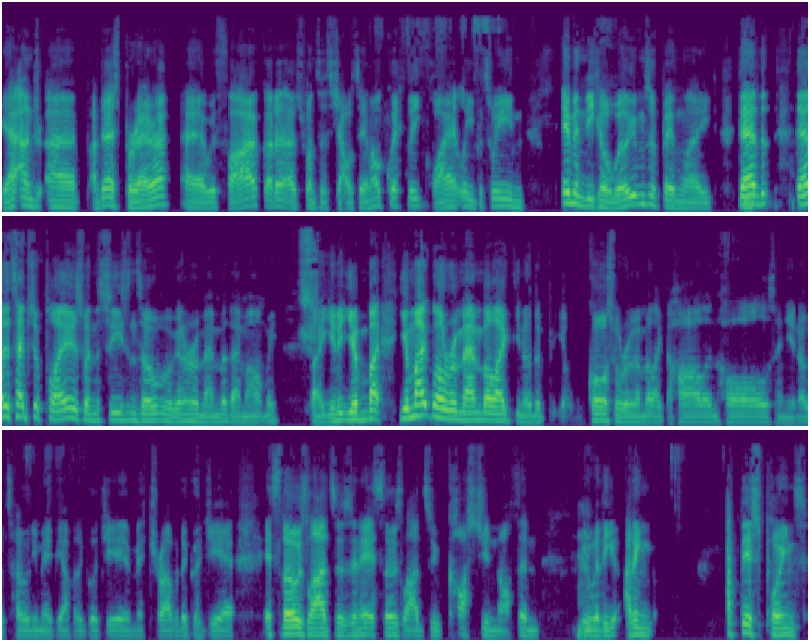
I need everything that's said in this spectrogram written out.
yeah, and uh, Andreas Pereira uh, with five. Got I just wanted to shout him out quickly, quietly between him and Neco Williams have been like they're the, they're the types of players when the season's over we're going to remember them, aren't we? Like you know you might you might well remember like you know the of course we'll remember like the Haaland hauls and you know Toney maybe having a good year, Mitchell having a good year. It's those lads, isn't it? It's those lads who cost you nothing. Mm-hmm. Who hmm. are the I think at this point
